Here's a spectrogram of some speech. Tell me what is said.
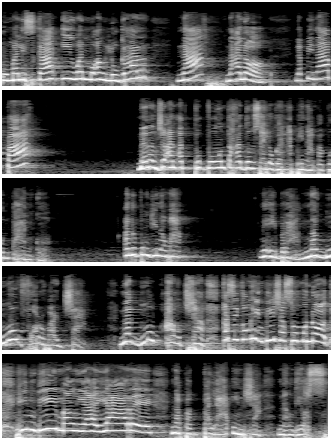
umalis ka, iwan mo ang lugar na, na ano, na pinapa, na nandiyan at pumunta ka doon sa lugar na pinapapuntahan ko. Ano pong ginawa ni Abraham? Nag-move forward siya. Nag-move out siya. Kasi kung hindi siya sumunod, hindi mangyayari na pagpalain siya ng Diyos.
